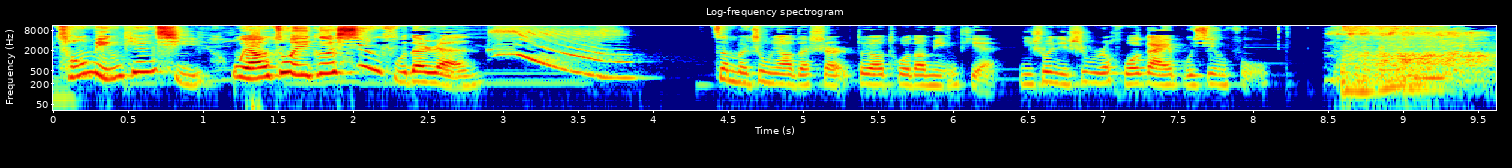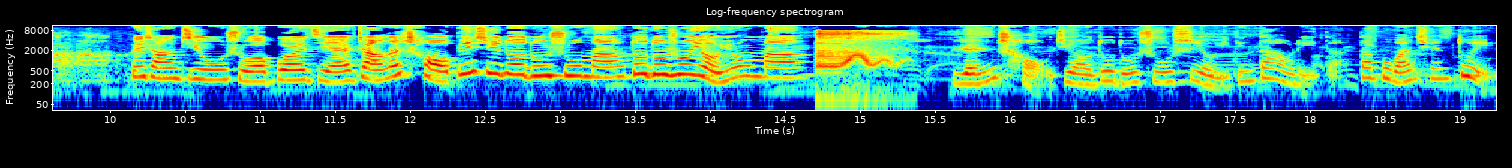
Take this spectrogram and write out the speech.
从明天起，我要做一个幸福的人。这么重要的事儿都要拖到明天，你说你是不是活该不幸福？”非常揪说波儿姐长得丑必须多读书吗？多读书有用吗？人丑就要多读书是有一定道理的，但不完全对，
